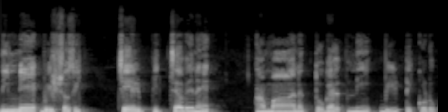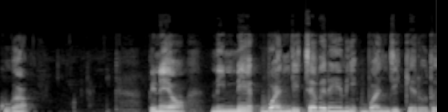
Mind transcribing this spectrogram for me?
നിന്നെ വിശ്വസിച്ചേൽപ്പിച്ചവനെ അമാനത്തുകൾ നീ വീട്ടിക്കൊടുക്കുക. പിന്നെയോ നിന്നെ വഞ്ചിച്ചവനെ നീ വഞ്ചിക്കരുത്.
